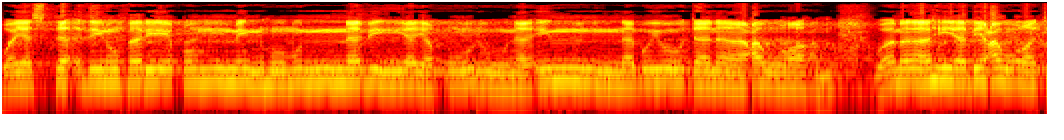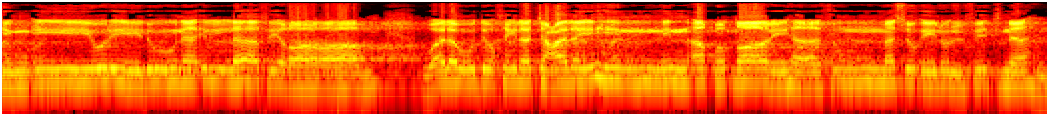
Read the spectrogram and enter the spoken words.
ويستأذن فريق منهم النبي يقولون إن بيوتنا عورة. وما هي بعورة إن يريدون إلا فرارا. ولو دخلت عليهم من أقطارها ثم سئلوا الفتنة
